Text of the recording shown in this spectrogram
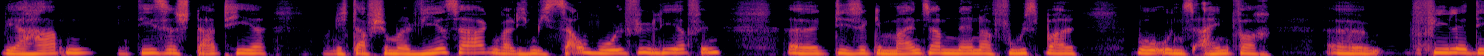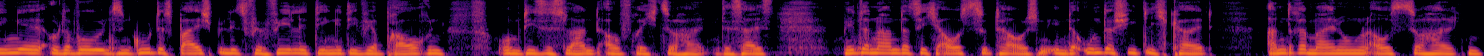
Wir haben in dieser Stadt hier, und ich darf schon mal wir sagen, weil ich mich sauwohl fühle hier, finde, äh, diese gemeinsamen Nenner Fußball, wo uns einfach äh, viele Dinge oder wo uns ein gutes Beispiel ist für viele Dinge, die wir brauchen, um dieses Land aufrechtzuerhalten. Das heißt, miteinander sich auszutauschen, in der Unterschiedlichkeit andere Meinungen auszuhalten,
